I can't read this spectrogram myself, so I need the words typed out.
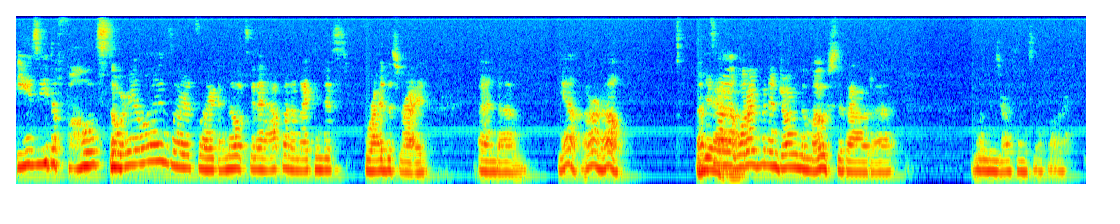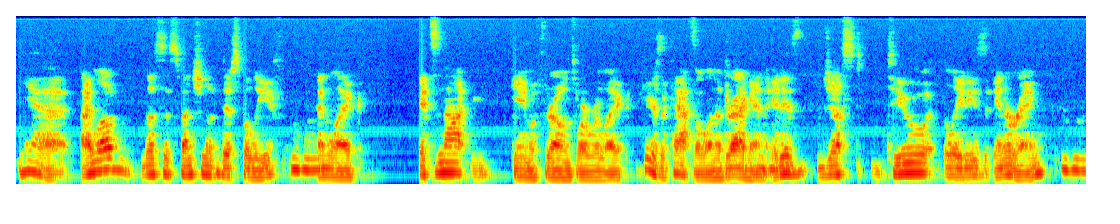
easy to follow storylines where it's like I know it's gonna happen and I can just ride this ride, and um, yeah, I don't know. That's Yeah. uh, what I've been enjoying the most about uh, women's wrestling so far. Yeah, I love the suspension of disbelief Mm-hmm. and like, it's not Game of Thrones where we're like, here's a castle and a dragon. Mhm. It is just two ladies in a ring. Mm-hmm.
